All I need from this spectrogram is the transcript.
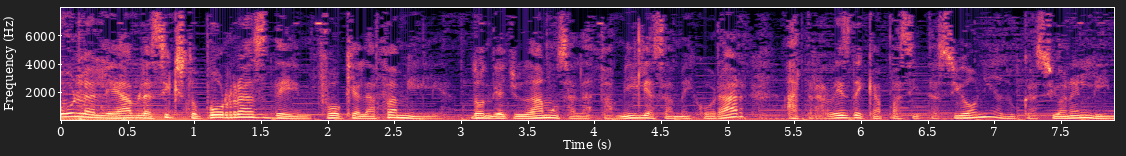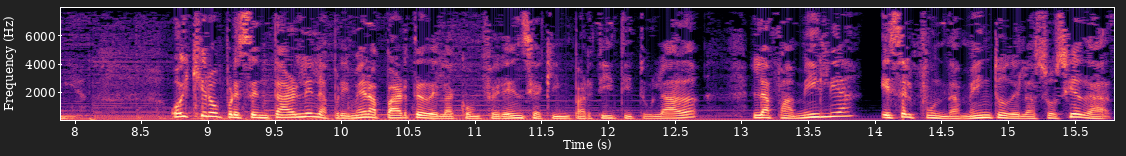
Hola, le habla Sixto Porras de Enfoque a la Familia, donde ayudamos a las familias a mejorar a través de capacitación y educación en línea. Hoy quiero presentarle la primera parte de la conferencia que impartí titulada La familia es el fundamento de la sociedad.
